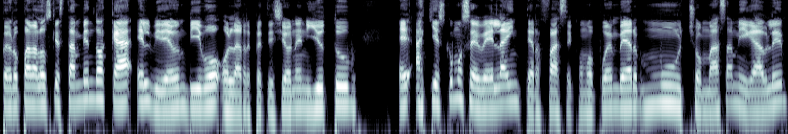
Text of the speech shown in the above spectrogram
Pero para los que están viendo acá el video en vivo o la repetición en YouTube, eh, aquí es como se ve la interfase, como pueden ver mucho más amigable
